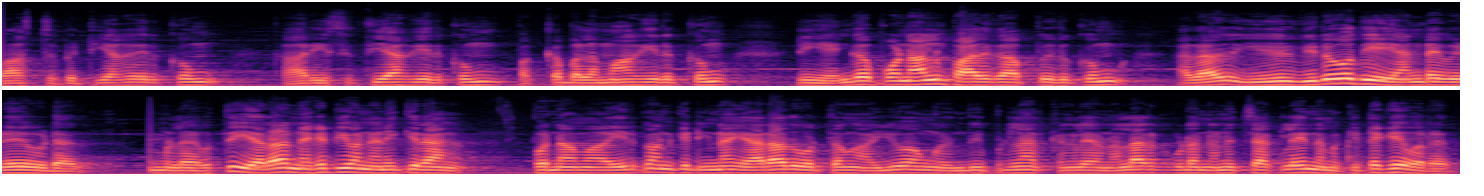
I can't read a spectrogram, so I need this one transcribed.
வாஸ்து பெட்டியாக இருக்கும் காரிய சித்தியாக இருக்கும் பக்கபலமாக இருக்கும். நீங்கள் எங்கே போனாலும் பாதுகாப்பு இருக்கும். அதாவது விரோதியை அண்டை விடவே விடாது. நம்மளை பற்றி யாராவது நெகட்டிவாக நினைக்கிறாங்க. இப்போ நம்ம இருக்கோம்னு கேட்டிங்கன்னா யாராவது ஒருத்தவங்க ஐயோ அவங்க வந்து இப்படிலாம் இருக்காங்களே நல்லா இருக்கக்கூடாது நினச்சாக்களே நம்ம கிட்டக்கே வராது.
